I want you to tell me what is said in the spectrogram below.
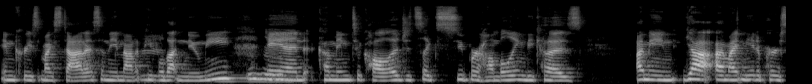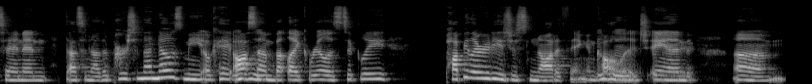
increase my status and the amount of people that knew me. Mhm. And coming to college, it's like super humbling because I mean, yeah, I might meet a person and that's another person that knows me. Okay, Mhm. awesome. But like realistically, popularity is just not a thing in Mhm. college. And um,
